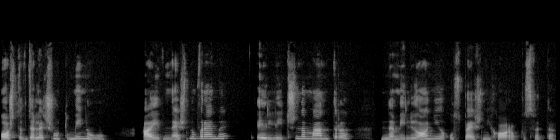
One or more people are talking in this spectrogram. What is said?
още в далечното минало, а и в днешно време е лична мантра на милиони успешни хора по света.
